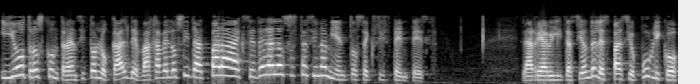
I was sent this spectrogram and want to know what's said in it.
y otros con tránsito local de baja velocidad para acceder a los estacionamientos existentes. La rehabilitación del espacio público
